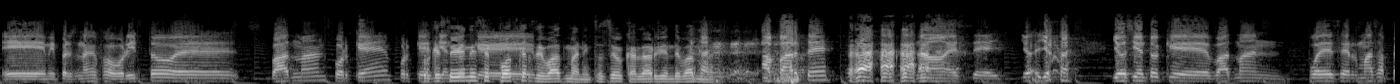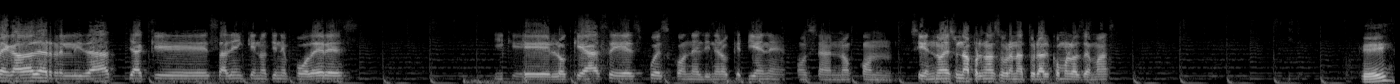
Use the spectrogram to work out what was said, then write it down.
Eh, mi personaje favorito es Batman. ¿Por qué? Porque, Porque estoy en este podcast de Batman, entonces tengo que hablar bien de Batman. Aparte, no, este, yo, yo, yo siento que Batman puede ser más apegada a la realidad, ya que es alguien que no tiene poderes y que lo que hace es pues con el dinero que tiene, o sea, no con, sí, no es una persona sobrenatural como los demás. ok.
